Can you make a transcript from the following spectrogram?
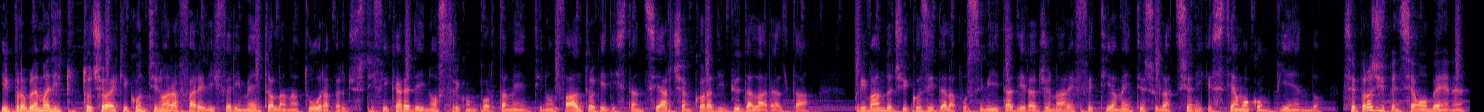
Il problema di tutto ciò è che continuare a fare riferimento alla natura per giustificare dei nostri comportamenti non fa altro che distanziarci ancora di più dalla realtà, privandoci così della possibilità di ragionare effettivamente sulle azioni che stiamo compiendo. Se però ci pensiamo bene,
